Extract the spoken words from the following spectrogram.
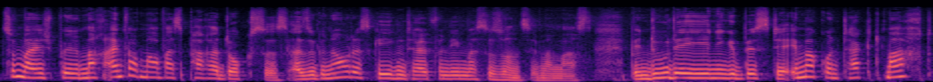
zum Beispiel, mach einfach mal was Paradoxes. Also genau das Gegenteil von dem, was du sonst immer machst. Wenn du derjenige bist, der immer Kontakt macht,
